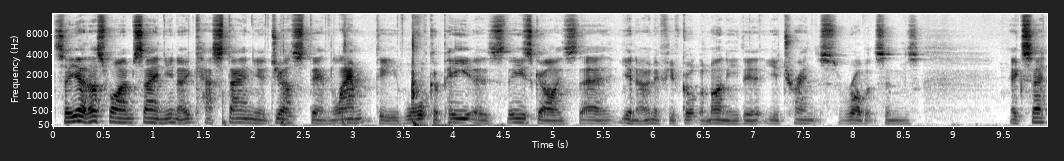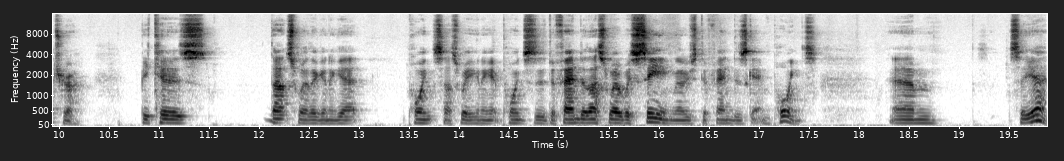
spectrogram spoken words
so yeah, that's why I'm saying you know Castagna, Justin, Lamptey, Walker Peters, these guys. They're you know, and if you've got the money, the your Trents, Robertsons, etc. Because that's where they're going to get points. That's where you're going to get points as a defender. That's where we're seeing those defenders getting points. Um, so yeah,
